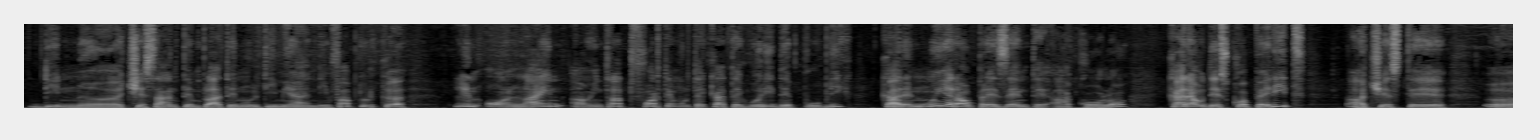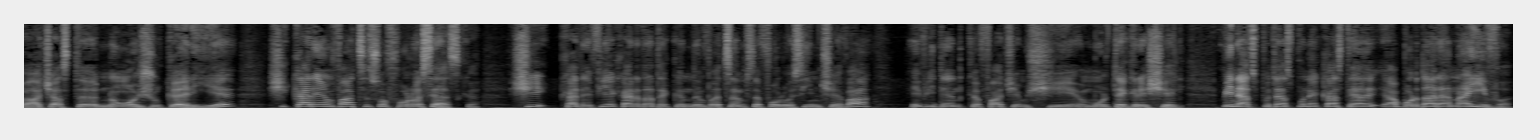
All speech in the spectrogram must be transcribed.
din uh, ce s-a întâmplat în ultimii ani, din faptul că în online au intrat foarte multe categorii de public care nu erau prezente acolo, care au descoperit uh, aceste, uh, această nouă jucărie și care învață să o folosească. Și ca de fiecare dată când învățăm să folosim ceva, evident că facem și multe greșeli. Bine, ați putea spune că asta e abordarea naivă.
